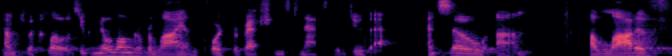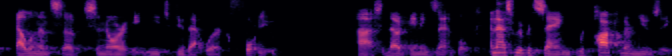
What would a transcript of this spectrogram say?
come to a close. You can no longer rely on chord progressions to naturally do that. And so um, a lot of elements of sonority need to do that work for you. Uh, so that would be an example. And as we were saying, with popular music,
